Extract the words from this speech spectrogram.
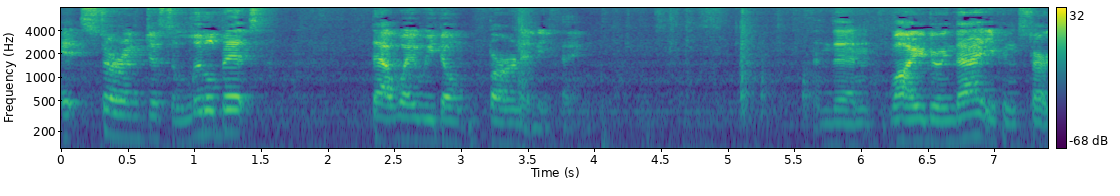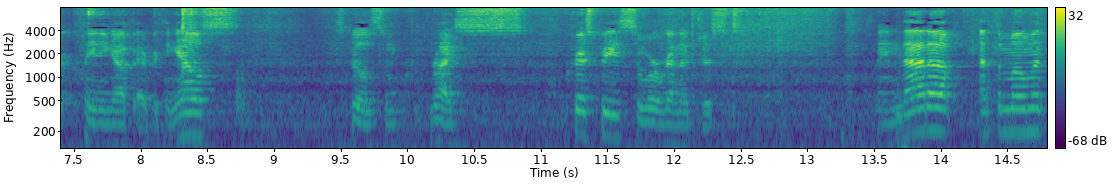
it stirring just a little bit. That way we don't burn anything. And then while you're doing that, you can start cleaning up everything else. Spilled some Rice Krispies, so we're gonna just clean that up at the moment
